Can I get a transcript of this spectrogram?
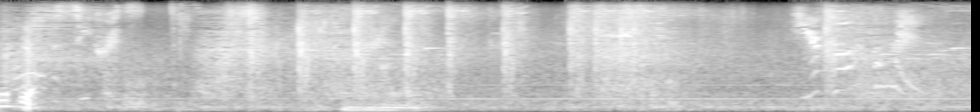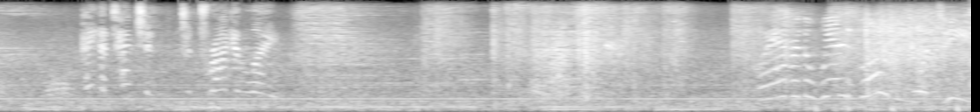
Good deal. Secrets. Here comes the wind. Pay attention to Dragon Lane. Wherever the wind blows, your team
